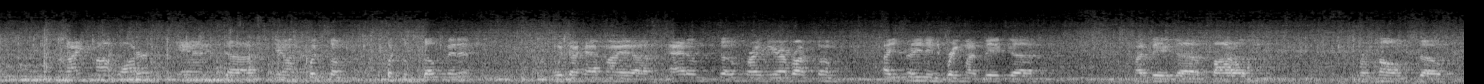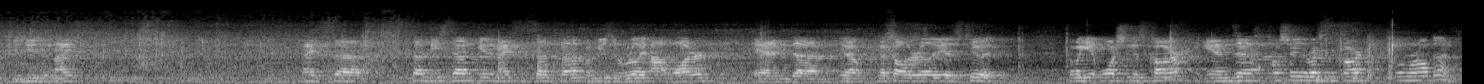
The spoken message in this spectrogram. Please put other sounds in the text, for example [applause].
nice hot water and uh, you know put some put some soap in it, which I have my uh, Adams soap right here. I brought some. I just I didn't need to bring my big uh, my big uh, bottle from home, so just use a nice nice uh, sudsy stuff. Get it nice and sudsed up. I'm using really hot water, and uh, you know that's all there really is to it. I'm gonna get washing this car, and uh, I'll show you the rest of the car when we're all done.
